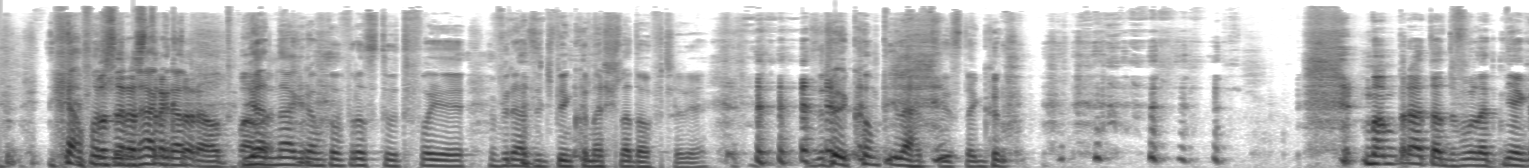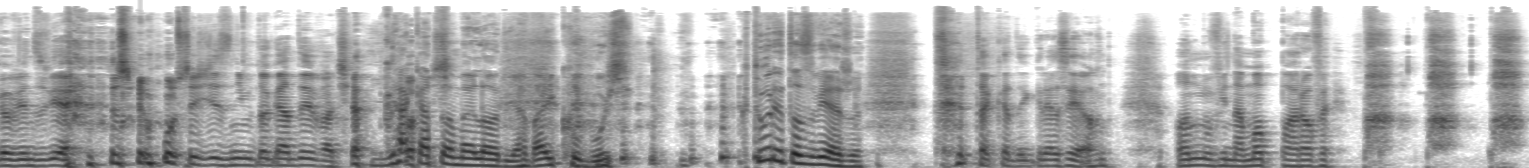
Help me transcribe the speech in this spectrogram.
Ja może bo zaraz nagram, Ja nagram po prostu twoje wyrazy dźwięku naśladowcze, nie? Zrobię kompilację z tego. Mam brata dwuletniego, więc wie, że muszę się z nim dogadywać. Jakoś. Jaka to melodia, daj Kubuś. Który to zwierzę? Taka dygresja. On, on mówi na mop parowy pa, pa, pa,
